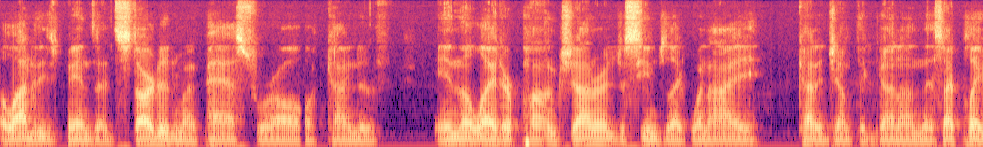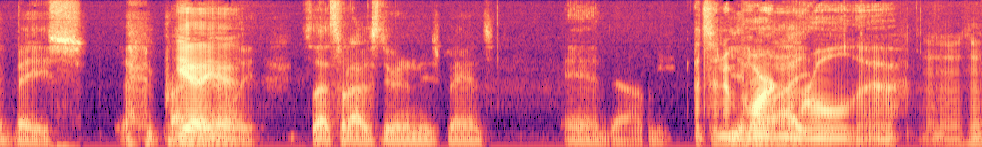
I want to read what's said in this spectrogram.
a lot of these bands I'd started in my past were all kind of in the lighter punk genre. It just seems like when I kind of jumped the gun on this, I play bass primarily. So that's what I was doing in these bands. And um, It's an You know, important I- role though. Mm-hmm.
